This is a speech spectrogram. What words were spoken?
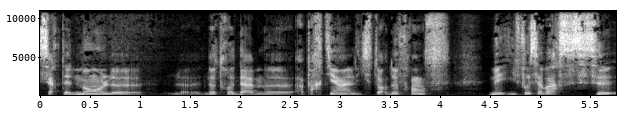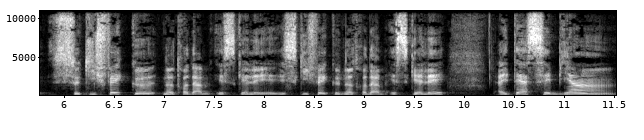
Certainement, le, le- Notre-Dame euh, appartient à l'histoire de France. Mais il faut savoir ce, ce qui fait que Notre-Dame est ce qu'elle est. Et ce qui fait que Notre-Dame est ce qu'elle est a été assez bien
